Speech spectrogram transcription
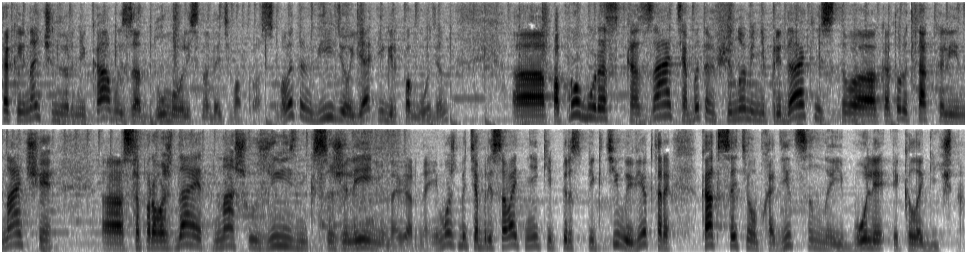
Так или иначе, наверняка вы задумывались над этим вопросом. в этом видео я, Игорь Погодин, э, попробую рассказать об этом феномене предательства, который так или иначе сопровождает нашу жизнь, к сожалению, наверное, и, может быть, обрисовать некие перспективы и векторы, как с этим обходиться наиболее экологично.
